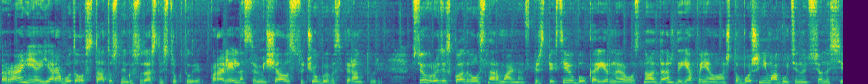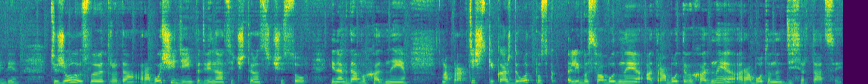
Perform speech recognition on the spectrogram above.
Ранее я работала в статусной государственной структуре, параллельно совмещалась с учебой в аспирантуре. Все вроде складывалось нормально, в перспективе был карьерный рост, но однажды я поняла, что больше не могу тянуть все на себе. Тяжелые условия труда, рабочий день по 12-14 часов, иногда выходные, а практически каждый отпуск, либо свободные от работы выходные, работа над диссертацией.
